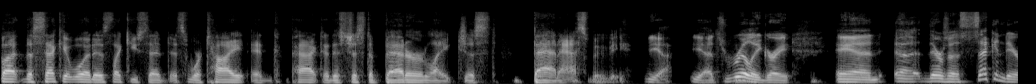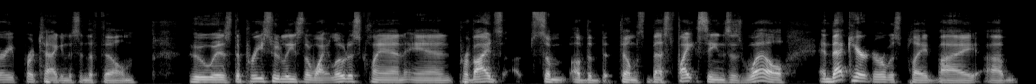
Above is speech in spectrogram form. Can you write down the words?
but the second one is like you said, it's more tight and compact, and it's just a better, like just badass movie. Yeah, yeah, it's really great. And uh, there's a secondary protagonist in the film who is the priest who leads the White Lotus clan and provides some of the film's best fight scenes as well. And that character was played by um,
